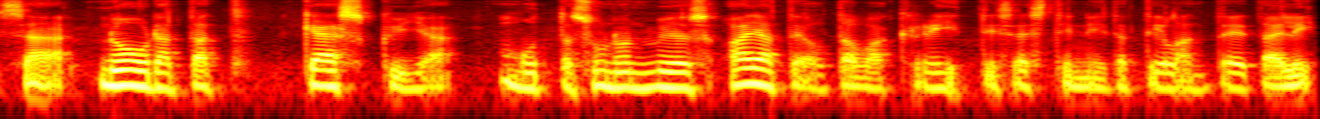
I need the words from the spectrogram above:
sä noudatat käskyjä, mutta sun on myös ajateltava kriittisesti niitä tilanteita. Eli,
